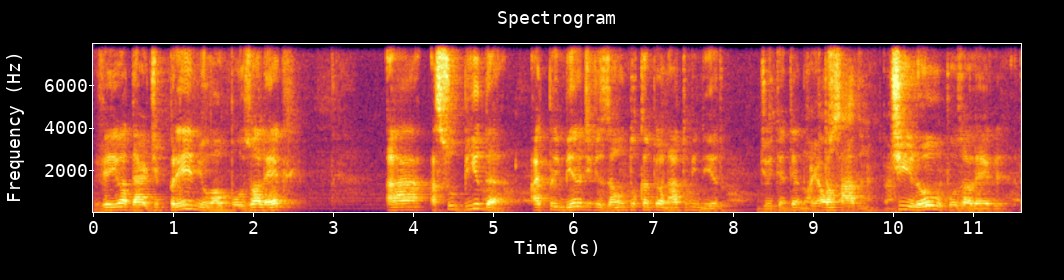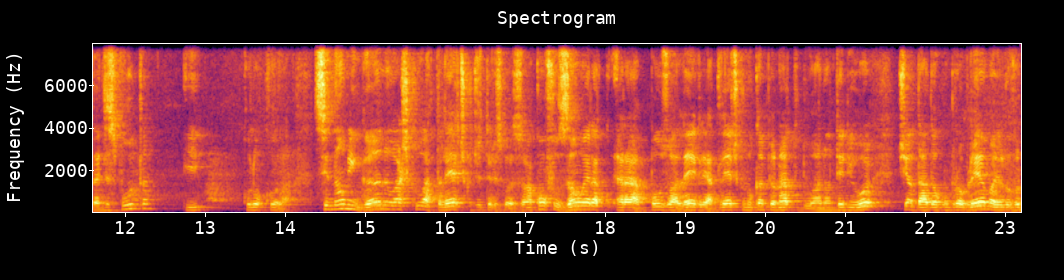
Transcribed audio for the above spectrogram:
veio a dar de prêmio ao Pouso Alegre a, a subida à primeira divisão do Campeonato Mineiro de 89. Foi Então, alçado, né? tirou o Pouso Alegre da disputa e colocou lá. Se não me engano, eu acho que o Atlético de Três Corações, a confusão era, era Pouso Alegre e Atlético no campeonato do ano anterior, tinha dado algum problema, eu não vou,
